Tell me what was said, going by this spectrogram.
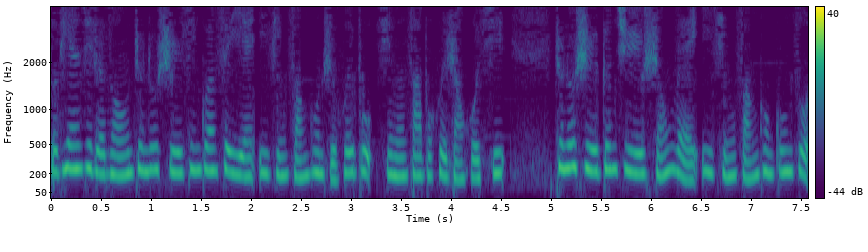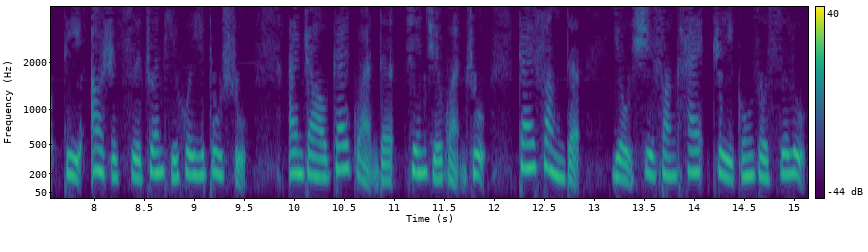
昨天，记者从郑州市新冠肺炎疫情防控指挥部新闻发布会上获悉，郑州市根据省委疫情防控工作第二十次专题会议部署，按照该管的坚决管住、该放的有序放开这一工作思路，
